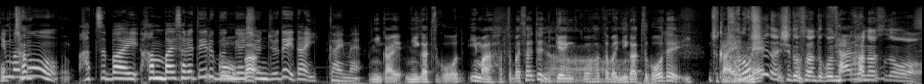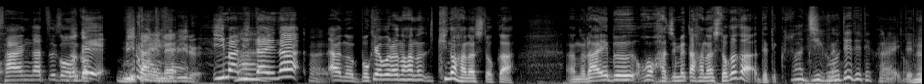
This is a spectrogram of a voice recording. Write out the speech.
今の発売販売されている文芸春秋で第1回目。2回2月号。今発売されてるいやー。現行発売2月号で1ちょっと回目。楽しいな石戸さんとこ話すの3月号で2見る回目。今みたいな、はい。あのボキャブラの話木の話とかあのライブを始めた話とかが出てくる、は事後で出てくると、はいね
